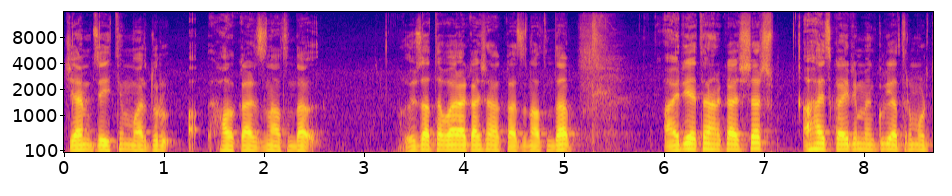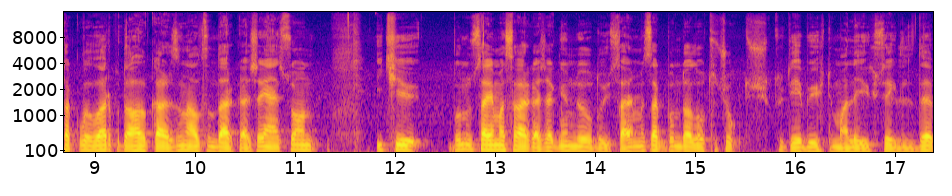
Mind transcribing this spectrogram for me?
Cem Zeytin var, Dur halka arzın altında. Özata var arkadaşlar halka arzın altında. Ayrıyeten arkadaşlar Ahais Gayrimenkul Yatırım Ortaklığı var. Bu da halka arzın altında arkadaşlar. Yani son iki bunu saymasak arkadaşlar günde olduğu saymasak bunda lotu çok düşüktü diye bir ihtimalle yükseldi.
